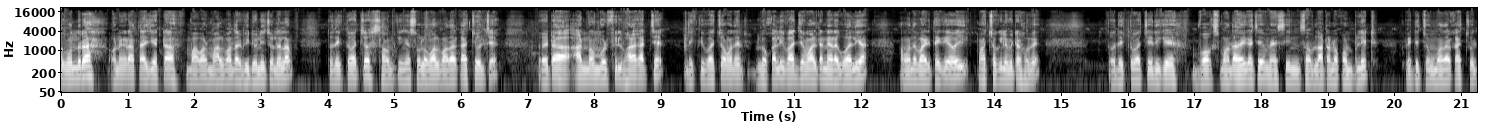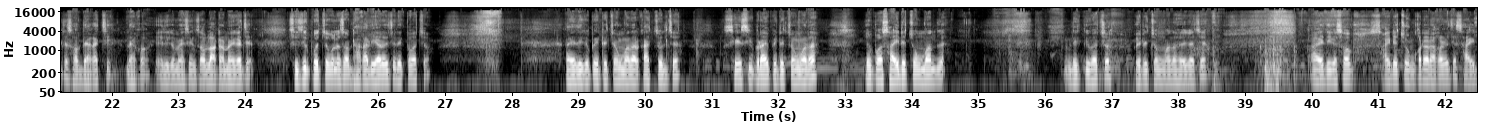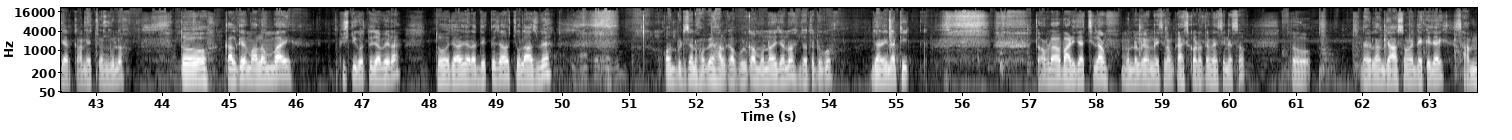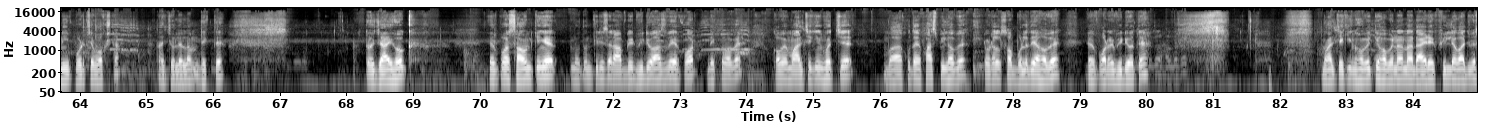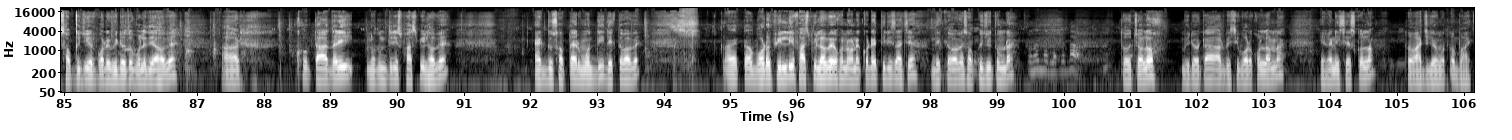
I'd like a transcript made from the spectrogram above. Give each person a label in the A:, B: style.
A: তো বন্ধুরা, অনেক রাতে আজকে একটা বাবার মাল বাঁধার ভিডিও নিয়ে চলে এলাম। তো দেখতে পাচ্ছ সাউন্ড কিংয়ের ষোলো মাল বাঁধার কাজ চলছে। তো এটা আট নম্বর ফিল ভাড়া কাটছে। দেখতে পাচ্ছ, আমাদের লোকালি বাজছে মালটা নেড়া গোয়ালিয়া। আমাদের বাড়ি থেকে ওই পাঁচ ছ কিলোমিটার হবে। তো দেখতে পাচ্ছ, এদিকে বক্স বাঁধা হয়ে গেছে মেশিন সব লাটানো কমপ্লিট পেটের চোখ বাঁধার কাজ চলছে, সব দেখাচ্ছি। দেখো, এদিকে মেশিন সব লাটানো হয়ে গেছে। শিশির পড়ছে বলে সব ঢাকা দেওয়া রয়েছে, দেখতে পাচ্ছ। এদিকে পেটের চোখ বাঁধার কাজ চলছে। শেষই প্রায় পেটের চোখ বাঁধা। এরপর সাইডে চোখ বাঁধবে দেখতে পাচ্ছ, পেটের চোখ বাঁধা হয়ে গেছে। আর এদিকে সব সাইডে চোখ কটা রাখা রয়েছে সাইডে আর কানের চোখগুলো তো কালকে মালম্বাই ফিস্টি করতে যাবে এরা। তো যারা যারা দেখতে যাও চলে আসবে। কম্পিটিশান হবে হালকা ফুলকা মনে হয় যেন, যতটুকু। জানি না ঠিক। তো আমরা বাড়ি যাচ্ছিলাম মণ্ডলগ্রাম গেছিলাম, কাজ করাতে মেশিনের সব। তো দেখলাম যাওয়ার সময় দেখে যাই, সামনেই পড়ছে বক্সটা, তাই চলে এলাম দেখতে। তো যাই হোক, এরপর সাউন্ড কিংয়ের নতুন তিরিশের আপডেট ভিডিও আসবে এরপর, দেখতে পাবে কবে মাল চেকিং হচ্ছে বা কোথায় ফার্স্ট ফিল হবে, টোটাল সব বলে দেওয়া হবে এর পরের ভিডিওতে। মাল চেকিং হবে কি হবে না না ডাইরেক্ট ফিল্ডে বাজবে সব কিছু এর পরের ভিডিওতে বলে দেওয়া হবে। আর খুব তাড়াতাড়ি নতুন তিরিশ ফার্স্ট পিল হবে। এক দু সপ্তাহের মধ্যেই দেখতে পাবে। আর একটা বড় ফিল্ডই ফার্স্ট ফিল হবে, ওখানে অনেক কটাই তিরিশ আছে, দেখতে পাবে সব কিছুই তোমরা। তো চলো, ভিডিওটা আর বেশি বড় করলাম না, এখানেই শেষ করলাম। তো আজকের মতো বাই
